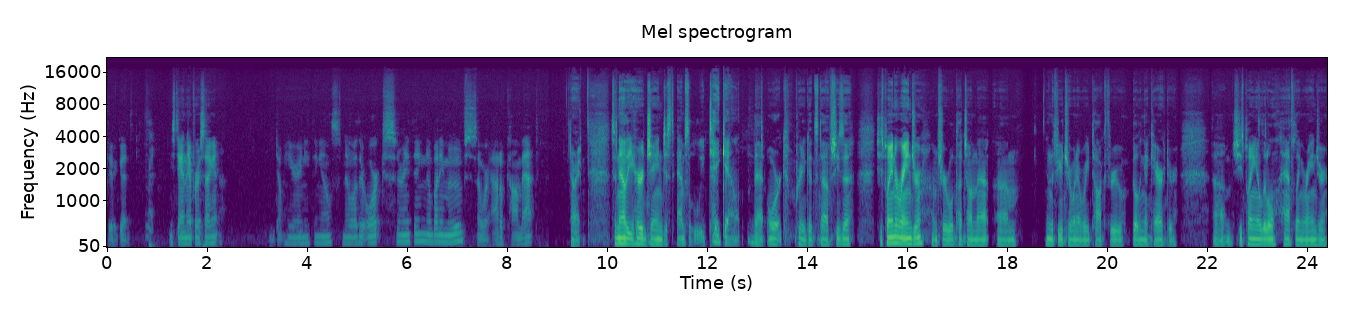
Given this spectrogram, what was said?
Very good. You stand there for a second. You don't hear anything else. No other orcs or anything. Nobody moves. So we're out of combat. All right. So now that you heard Jane just absolutely take out that orc, pretty good stuff. She's a she's playing a ranger. I'm sure we'll touch on that um, in the future whenever we talk through building a character. Um, she's playing a little halfling ranger,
